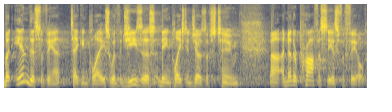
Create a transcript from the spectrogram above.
But in this event taking place, with Jesus being placed in Joseph's tomb, uh, another prophecy is fulfilled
